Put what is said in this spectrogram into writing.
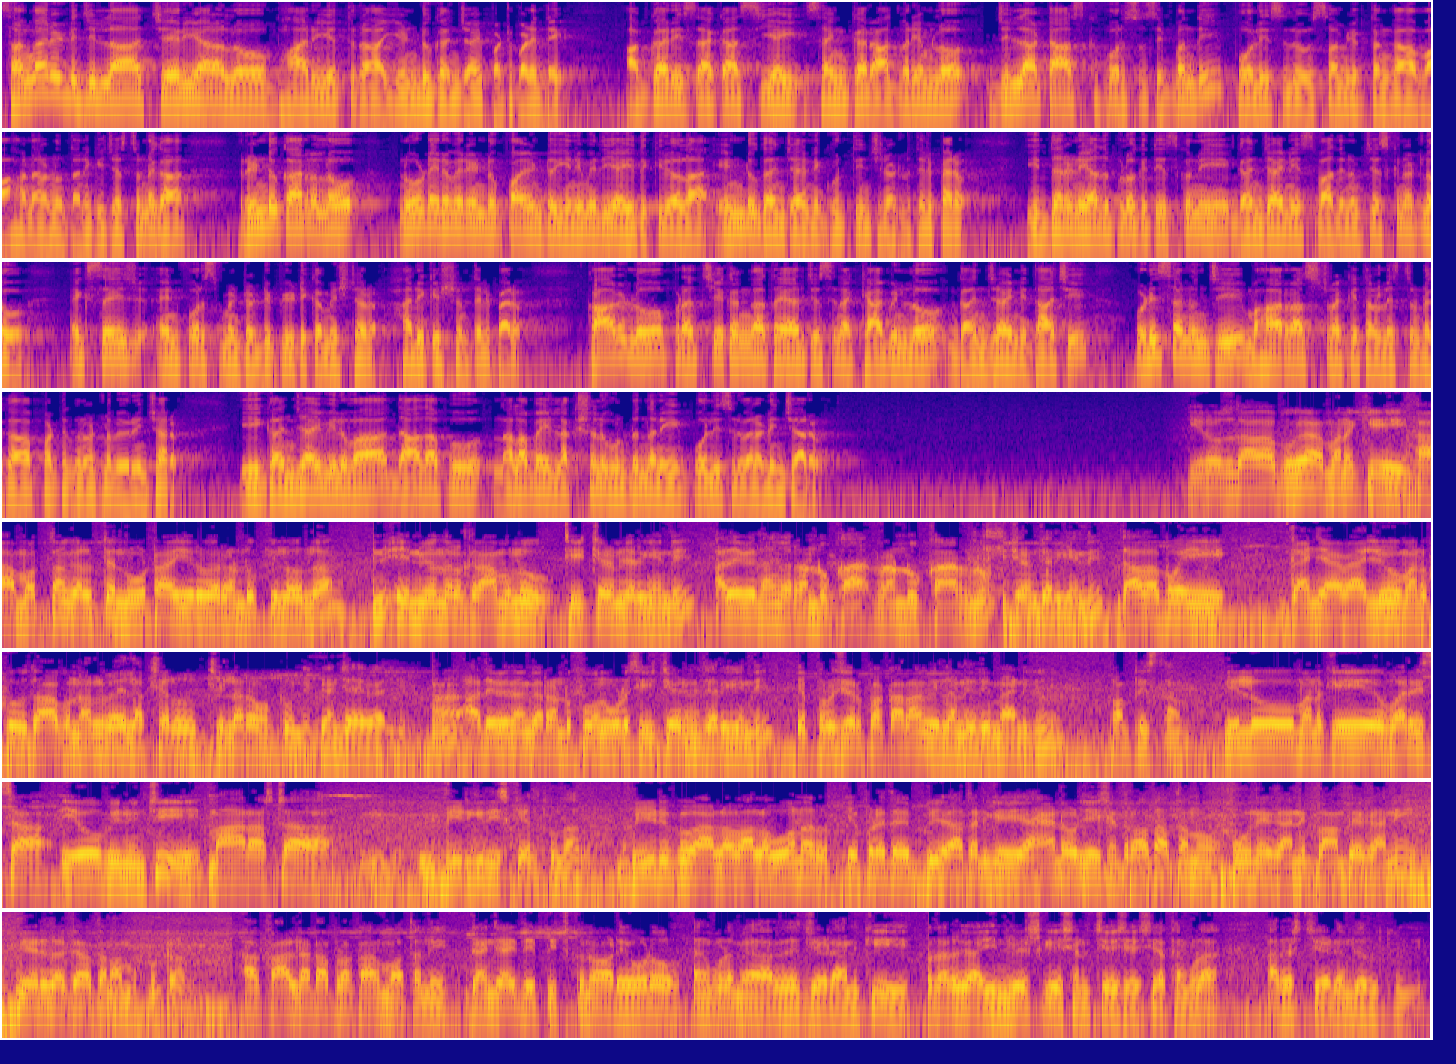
సంగారెడ్డి జిల్లా చేరియాలలో భారీ ఎత్తున ఎండు గంజాయి పట్టుబడింది. అబ్కారీ శాఖ సిఐ శంకర్ ఆధ్వర్యంలో జిల్లా టాస్క్ ఫోర్స్ సిబ్బంది పోలీసులు సంయుక్తంగా వాహనాలను తనిఖీ చేస్తుండగా రెండు కార్లలో నూట ఇరవై రెండు పాయింట్ ఎనిమిది ఐదు కిలోల ఎండు గంజాయిని గుర్తించినట్లు తెలిపారు. ఇద్దరిని అదుపులోకి తీసుకుని గంజాయిని స్వాధీనం చేసుకున్నట్లు excise enforcement deputy commissioner Harikishan తెలిపారు. కారులో ప్రత్యేకంగా తయారు చేసిన క్యాబిన్లో గంజాయిని దాచి ఒడిశా నుంచి మహారాష్ట్రకి తరలిస్తుండగా పట్టుకున్నట్లు వివరించారు. ఈ గంజాయి విలువ దాదాపు నలభై లక్షలు ఉంటుందని పోలీసులు వెల్లడించారు. ఈ రోజు దాదాపుగా మనకి ఆ మొత్తం కలిపితే నూట ఇరవై రెండు కిలోల ఎనిమిది వందల గ్రాములు తీర్చడం చేయడం జరిగింది. అదే విధంగా రెండు కార్ రెండు కార్లు తీర్చడం జరిగింది. దాదాపుగా ఈ గంజాయి వాల్యూ మనకు దాదాపు నలభై లక్షలు చిల్లర ఉంటుంది గంజాయి వాల్యూ. అదే విధంగా రెండు ఫోన్లు కూడా సీజ్ చేయడం జరిగింది. ఈ ప్రొసీజర్ ప్రకారం వీళ్ళని రిమాండ్కి పంపిస్తాం. వీళ్ళు మనకి ఒరిస్సా ఏఓబి నుంచి మహారాష్ట్ర బీడ్కి తీసుకెళ్తున్నారు. బీడ్కు వాళ్ళ వాళ్ళ ఓనర్ ఎప్పుడైతే అతనికి హ్యాండ్ ఓవర్ చేసిన తర్వాత అతను పూణే కానీ బాంబే కానీ వేరే దగ్గర అతను అమ్ముకుంటాడు. ఆ కాల్ డేటా ప్రకారం అతన్ని గంజాయి తెప్పించుకున్నవాడు ఎవడో అతను కూడా మేము అరెస్ట్ చేయడానికి ఫర్దర్గా ఇన్వెస్టిగేషన్ చేసేసి అతను కూడా అరెస్ట్ చేయడం జరుగుతుంది.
